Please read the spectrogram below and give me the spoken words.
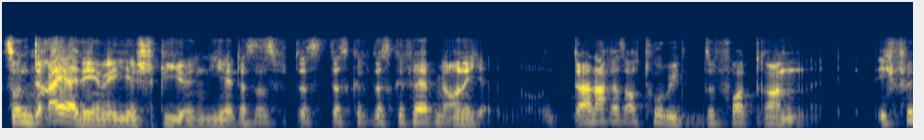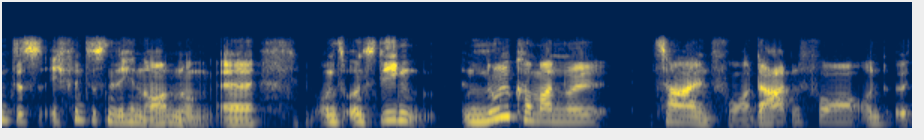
so, ein Dreier, den wir hier spielen. Hier, das ist, das, das, das gefällt mir auch nicht. Danach ist auch Tobi sofort dran. Ich finde das, ich das nicht in Ordnung. Äh, uns, uns liegen 0,0 Zahlen vor, Daten vor und äh,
